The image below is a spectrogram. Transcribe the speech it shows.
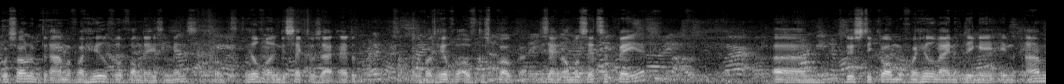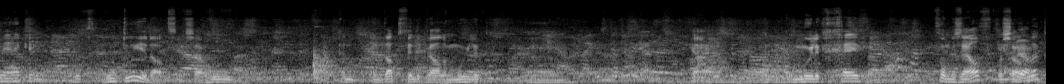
persoonlijk drama voor heel veel van deze mensen. Want heel veel in de sector zijn, eh, er wordt heel veel over gesproken, die zijn allemaal ZZP'er. Ehm, dus die komen voor heel weinig dingen in aanmerking. Hoe, hoe doe je dat? Zo, hoe, en, en dat vind ik wel een moeilijk, een, moeilijk gegeven. Voor mezelf persoonlijk.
